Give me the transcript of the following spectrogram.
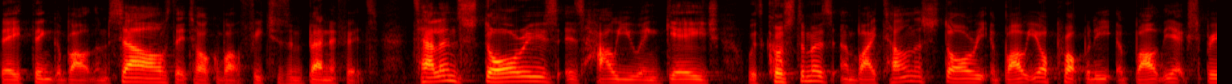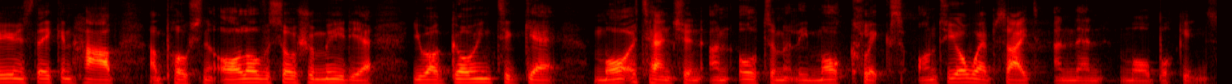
They think about themselves, they talk about features and benefits. Telling stories is how you engage with customers, and by telling a story about your property, about the experience they can have, and posting it all over social media, you are going to get more attention and ultimately more clicks onto your website and then more bookings.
